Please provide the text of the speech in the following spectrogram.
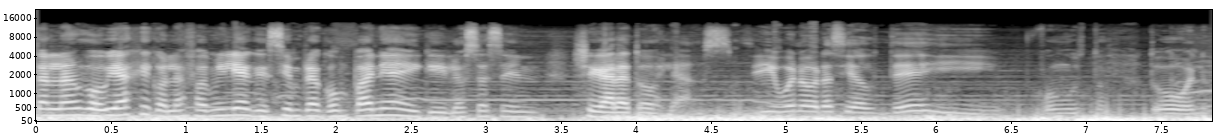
tan largo viaje con la familia que siempre acompaña y que los hacen llegar a todos lados. Sí, bueno, gracias a ustedes y fue un gusto, estuvo bueno.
